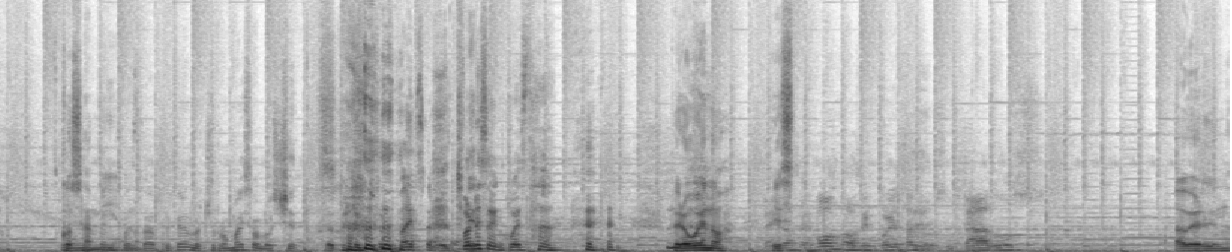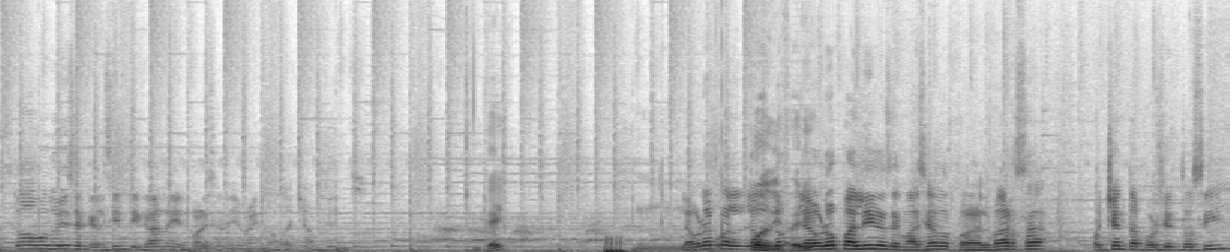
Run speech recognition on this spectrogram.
no? Cosa mía, ¿Prefieren los churrumais o los chetos? Pon esa encuesta. Pero bueno, es, Hacemos las encuestas, los resultados. a ver, dinos, Todo el mundo dice que el City gana y el Paris Saint Germain, ¿no? La Champions. ¿ok? Mm, La Europa, ¿puedo la, la- diferir? la Europa League es demasiado para el Barça. 80% sí,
